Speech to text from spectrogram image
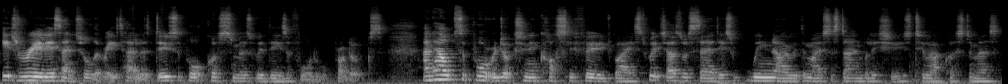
it's really essential that retailers do support customers with these affordable products and help support reduction in costly food waste, which, as was said, is we know the most sustainable issues to our customers.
